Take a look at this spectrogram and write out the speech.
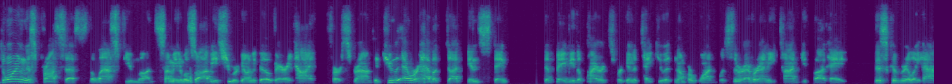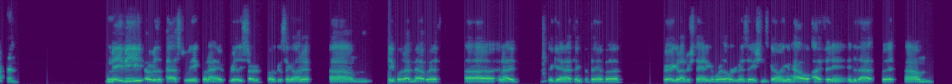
during this process, the last few months, I mean, it was obvious you were going to go very high first round. Did you ever have a gut instinct that maybe the Pirates were going to take you at number one? Was there ever any time you thought, hey, this could really happen? Maybe over the past week when I really started focusing on it, um, people that I met with, uh, and I, again, I think that they have a very good understanding of where the organization's going and how I fit into that. But um,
